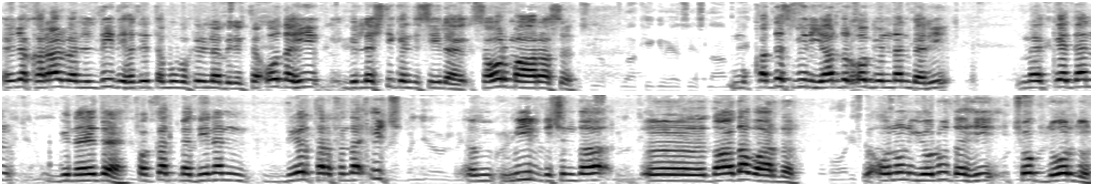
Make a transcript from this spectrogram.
önce karar verildiydi Hazreti Abu Bakr ile birlikte. O dahi birleşti kendisiyle. Saur mağarası mukaddes bir yerdir o günden beri Mekke'den güneyde fakat Medine'nin diğer tarafında 3 e, mil dışında e, dağda vardır. Ve onun yolu dahi çok zordur.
